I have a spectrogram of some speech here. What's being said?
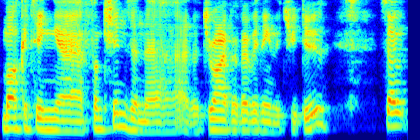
marketing uh, functions and the, and the drive of everything that you do. So,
